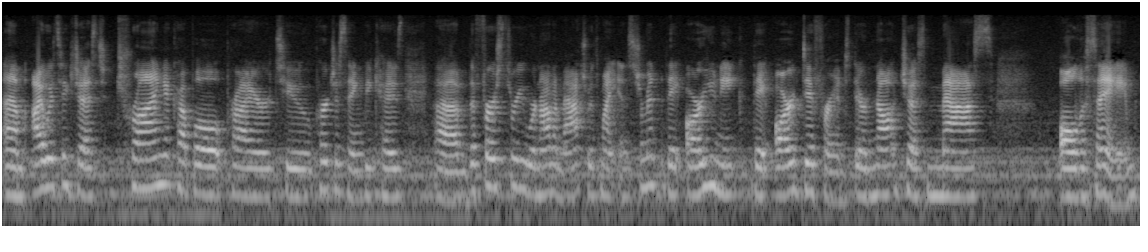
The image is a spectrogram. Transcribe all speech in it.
um, I would suggest trying a couple prior to purchasing because um, the first three were not a match with my instrument. They are unique, they are different, they're not just mass all the same.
